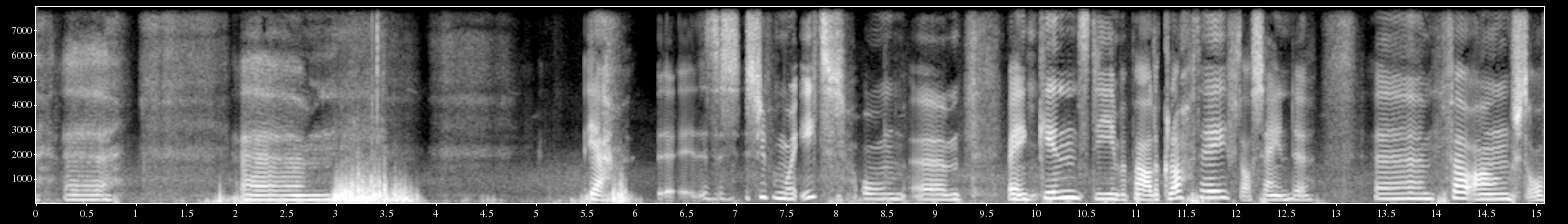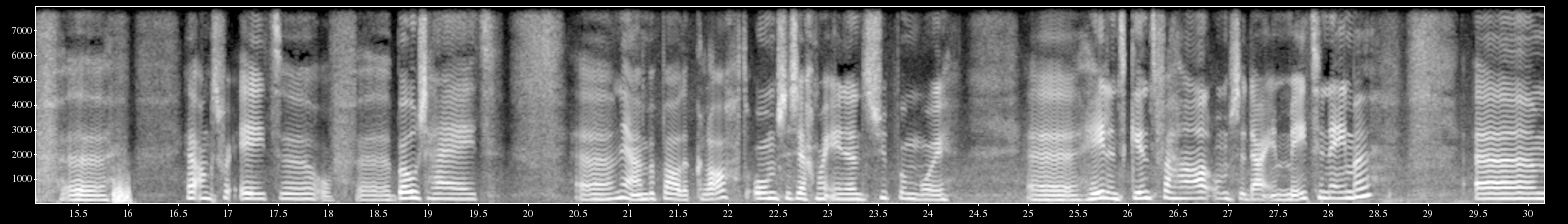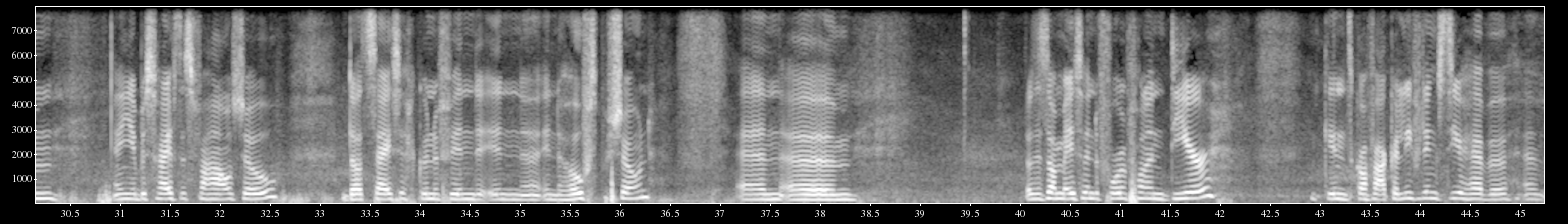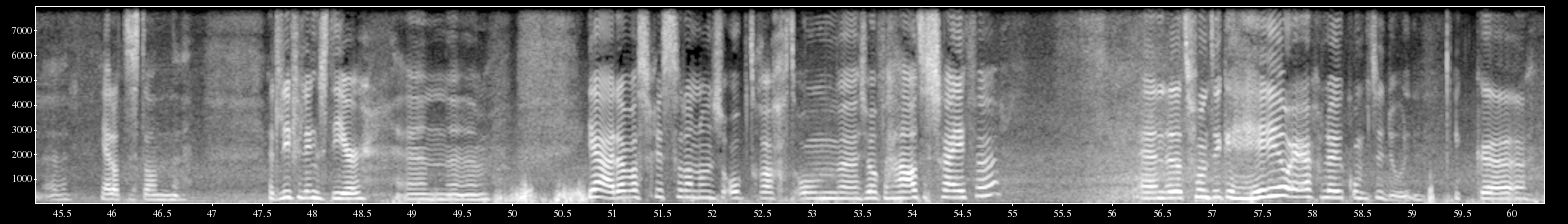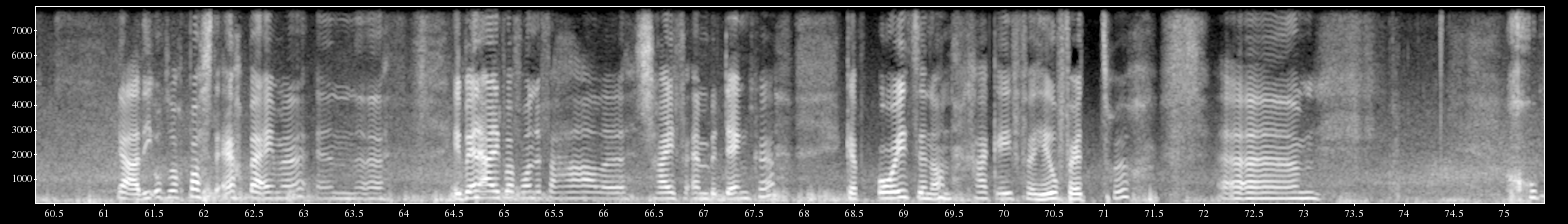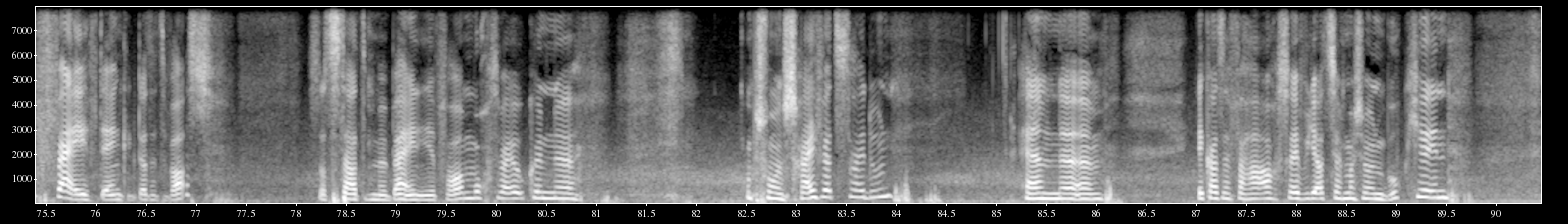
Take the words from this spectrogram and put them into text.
Um, ja, het is super mooi iets om um, bij een kind die een bepaalde klacht heeft, als zijnde um, vuilangst of ja, angst voor eten of boosheid. Uh, ja, een bepaalde klacht om ze zeg maar in een super mooi helend kindverhaal om ze daarin mee te nemen. En je beschrijft het verhaal zo dat zij zich kunnen vinden in, uh, in de hoofdpersoon. En um, dat is dan meestal in de vorm van een dier. Een kind kan vaak een lievelingsdier hebben. En uh, ja, dat is dan uh, het lievelingsdier. En ja, dat was gisteren dan onze opdracht om zo'n verhaal te schrijven. En dat vond ik heel erg leuk om te doen. Ik ja, die opdracht paste echt bij me. En uh, ik ben eigenlijk wel van de verhalen schrijven en bedenken. Ik heb ooit, en dan ga ik even heel ver terug. Uh, groep 5 denk ik dat het was. Dus dat staat me bij in ieder geval. Mochten wij ook een, uh, op zo'n schrijfwedstrijd doen. En ehm, ik had een verhaal geschreven. Je had zeg maar zo'n boekje in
